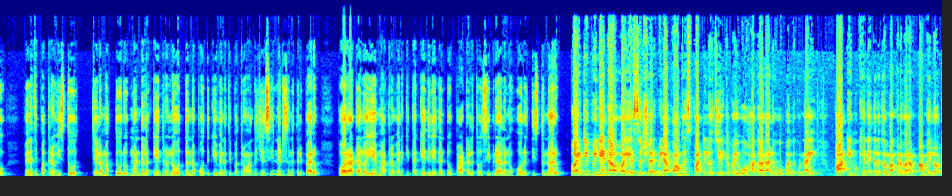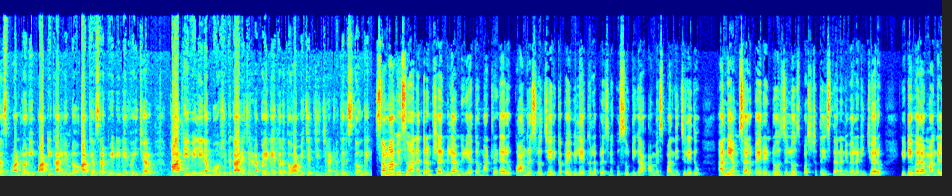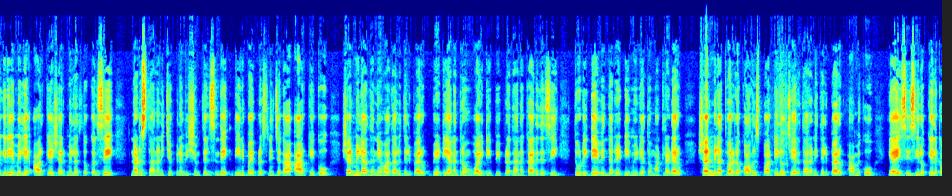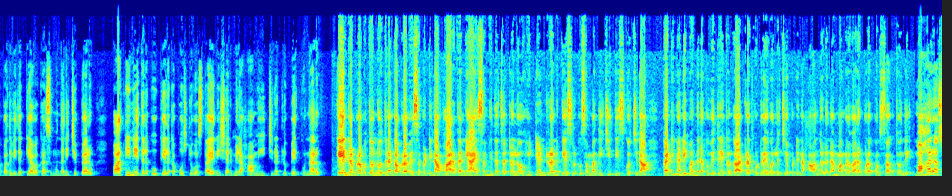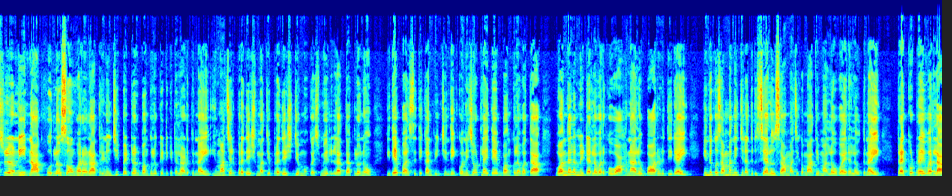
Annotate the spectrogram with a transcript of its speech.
వినతిపత్రం ఇస్తూ చెలమత్తూరు మండల కేంద్రంలో దున్నపోతుకి వినతిపత్రం అందజేసి నిరసన తెలిపారు. పోరాటంలో ఏమాత్రం వెనక్కి తగ్గేది లేదంటూ పాటలతో శిబిరాలను హోరెత్తిస్తున్నారు. వైటీపీ నేత వైఎస్ షర్మిల కాంగ్రెస్ పార్టీలో చేరికపై ఊహాగానాలు ఊపందుకున్నాయి. పార్టీ ముఖ్య నేతలతో మంగళవారం ఆమె లోటస్ పాండ్లోని పార్టీ కార్యాలయంలో అత్యవసర భేటీ నిర్వహించారు. పార్టీ విలీనం భవిష్యత్ కార్యాచరణపై నేతలతో ఆమె చర్చించినట్లు తెలుస్తోంది. సమావేశం అనంతరం షర్మిల మీడియాతో మాట్లాడారు. కాంగ్రెస్లో చేరికపై విలేకరుల ప్రశ్నకు సూటిగా ఆమె స్పందించలేదు. అన్ని అంశాలపై రెండు రోజుల్లో స్పష్టత ఇస్తానని వెల్లడించారు. ఇటీవల మంగళగిరి ఎమ్మెల్యే ఆర్కే షర్మిలతో కలిసి నడుస్తానని చెప్పిన విషయం తెలిసిందే. దీనిపై ప్రశ్నించగా ఆర్కేకు షర్మిల ధన్యవాదాలు తెలిపారు. భేటీ అనంతరం వైటీపీ ప్రధాన కార్యదర్శి తూడి దేవేందర్ రెడ్డి మీడియాతో మాట్లాడారు. షర్మిల త్వరలో కాంగ్రెస్ పార్టీలో చేరతారని తెలిపారు. ఆమెకు ఏఐసీసీలో కీలక పదవి దక్కే అవకాశం ఉందని చెప్పారు. పార్టీ నేతలకు కీలక పోస్టులు వస్తాయని షర్మిల హామీ ఇచ్చినట్లు పేర్కొన్నారు. కేంద్ర ప్రభుత్వం నూతనంగా ప్రవేశపెట్టిన భారత న్యాయ సంహిత చట్టంలో హిట్ అండ్ రన్ కేసులకు సంబంధించి తీసుకొచ్చిన కఠిన నిబంధనకు వ్యతిరేకంగా ట్రక్కు డ్రైవర్లు చేపట్టిన ఆందోళన మంగళవారం కూడా కొనసాగుతోంది. మహారాష్ట్రలోని నాగ్పూర్లో సోమవారం రాత్రి నుంచి పెట్రోల్ బంకులు కిటకిటలాడుతున్నాయి. హిమాచల్ ప్రదేశ్ మధ్యప్రదేశ్ జమ్మూ కాశ్మీర్ లద్దాఖ్లోనూ ఇదే పరిస్థితి కనిపించింది. కొన్ని చోట్లయితే బంకుల వద్ద వందల మీటర్ల వరకు వాహనాలు బారులు తీరాయి. ఇందుకు సంబంధించిన దృశ్యాలు సామాజిక మాధ్యమాల్లో వైరల్ అవుతున్నాయి. ట్రక్ డ్రైవర్ల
